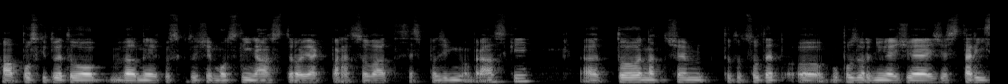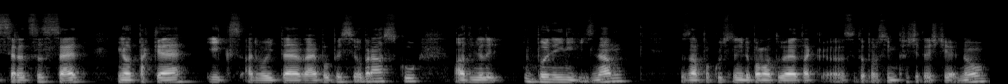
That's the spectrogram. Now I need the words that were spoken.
a poskytuje to velmi jako skutečně mocný nástroj, jak pracovat se sponsivními obrázky. Eh, to, na čem toto, co TEP upozorňuje, že, že starý srdce set měl také X a 2TV popisy obrázku, ale ty měly úplně jiný význam. To znamená, pokud to někdo pamatuje, tak eh, si to prosím přečtěte ještě jednou.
